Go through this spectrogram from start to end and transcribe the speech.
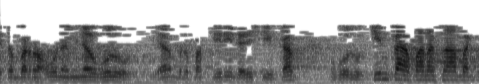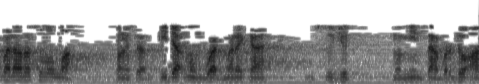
yatabarrauna minal ghulu ya berlepas diri dari sikap ghulu cinta para sahabat kepada Rasulullah SAW tidak membuat mereka sujud meminta berdoa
